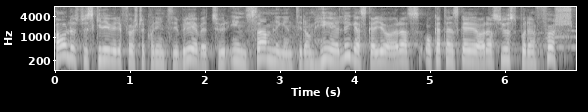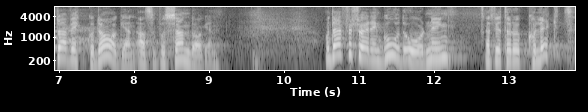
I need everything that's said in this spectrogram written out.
Paulus beskriver i första Korintierbrevet hur insamlingen till de heliga ska göras och att den ska göras just på den första veckodagen, alltså på söndagen. Och därför så är det en god ordning att vi tar upp kollekt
